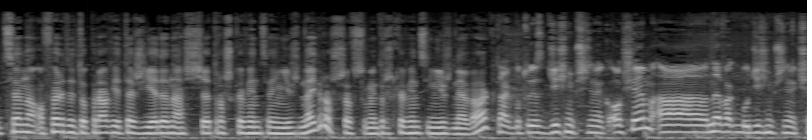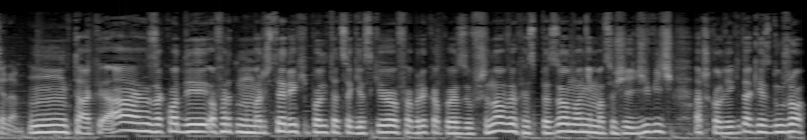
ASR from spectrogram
e, cena oferty to prawie też 11, troszkę więcej niż, najdroższa w sumie, troszkę więcej niż Newak. Tak, bo tu jest 10,8, a Newak był 10,7. Mm, tak, a zakłady oferty numer 4 Hipolita Cegielskiego, fabryka pojazdów szynowych, SPZO, PZO, no nie ma co się dziwić, aczkolwiek i tak jest dużo,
